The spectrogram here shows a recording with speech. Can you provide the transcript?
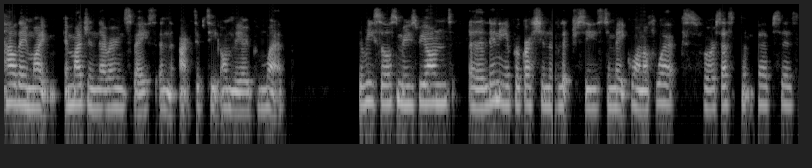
how they might imagine their own space and activity on the open web. The resource moves beyond a linear progression of literacies to make one-off works for assessment purposes,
